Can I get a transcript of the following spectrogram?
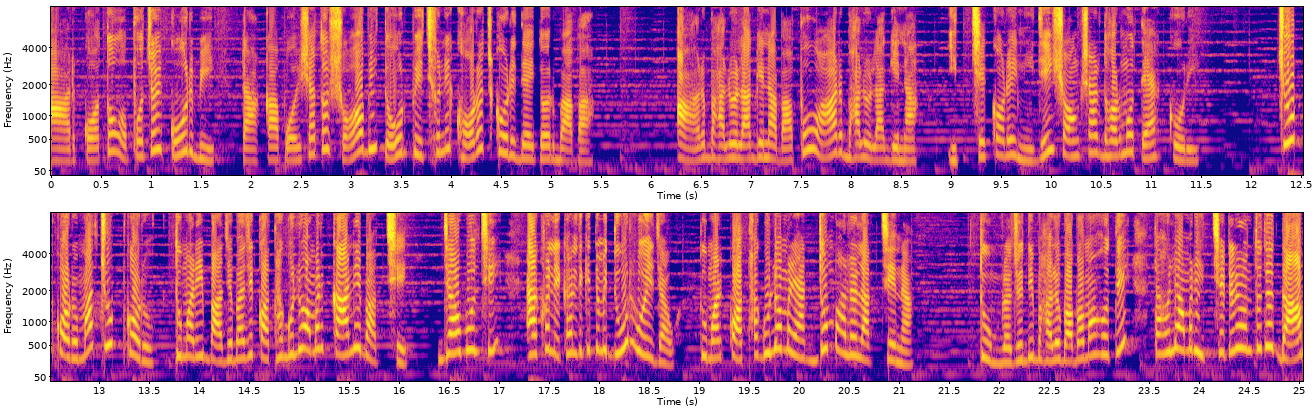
আর কত অপচয় করবি? টাকা পয়সা তো সবই তোর পেছনে খরচ করে দেয় তোর বাবা। আর ভালো লাগে না বাপু, আর ভালো লাগে না। ইচ্ছে করে নিজেই সংসার ধর্ম ত্যাগ করি। চুপ করো মা, চুপ করো। তোমার এই বাজে বাজে কথাগুলো আমার কানে বাজছে। যাও বলছি, এখন এখান থেকে তুমি দূর হয়ে যাও। তোমার কথাগুলো আমার একদম ভালো লাগছে না। তোমরা যদি ভালো বাবা মা হতে, তাহলে আমার ইচ্ছেটার অন্তত দাম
